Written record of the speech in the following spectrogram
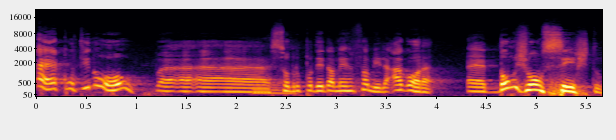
É, continuou é, é, sobre o poder da mesma família. Agora, Dom João VI,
